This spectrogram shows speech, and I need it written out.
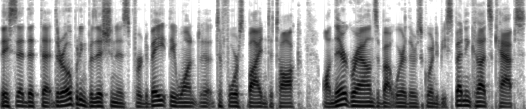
they said that the, their opening position is for debate. They want to, to force Biden to talk on their grounds about where there's going to be spending cuts, caps,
